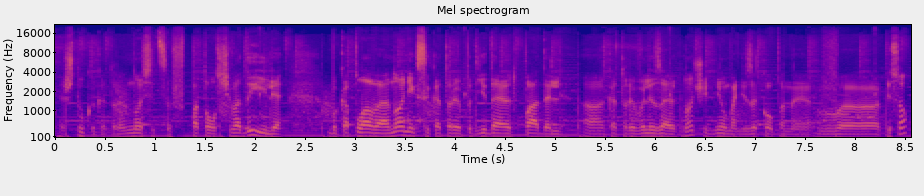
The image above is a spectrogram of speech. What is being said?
такая штука, которая носится в потолще воды, или бокоплавы анониксы, которые подъедают падаль, э, которые вылезают ночью, днем они закопаны в песок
